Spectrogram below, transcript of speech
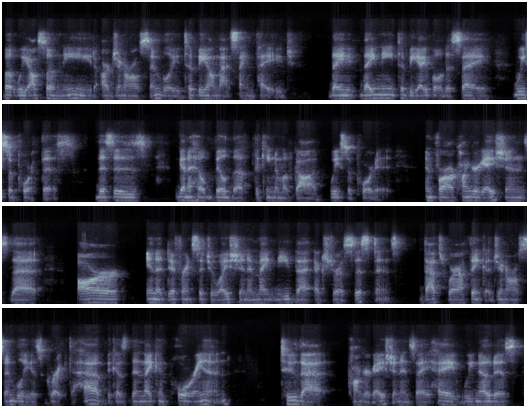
But we also need our General Assembly to be on that same page. They they need to be able to say, we support this. This is going to help build up the kingdom of God. We support it. And for our congregations that are in a different situation and may need that extra assistance, that's where I think a General Assembly is great to have because then they can pour in to that congregation and say, hey, we noticed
